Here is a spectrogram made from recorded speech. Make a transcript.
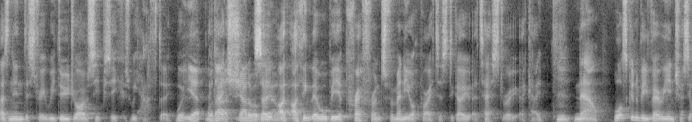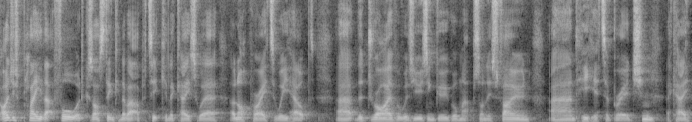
as an industry, we do driver CPC because we have to. Well, yeah, okay? without a shadow of so I, I, think there will be a preference for many operators to go a test route. Okay, mm. now what's going to be very interesting? I just play that forward because I was thinking about a particular case where an operator we helped. Uh, the driver was using Google Maps on his phone and he hit a bridge. Mm. Okay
